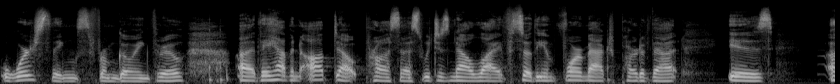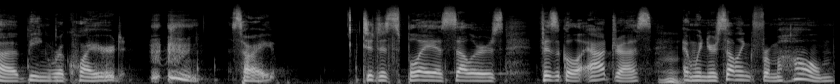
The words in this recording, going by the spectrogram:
worse things from going through, uh, they have an opt out process, which is now live. So the Inform Act part of that is uh, being required, sorry, to display a seller's physical address. And when you're selling from home,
